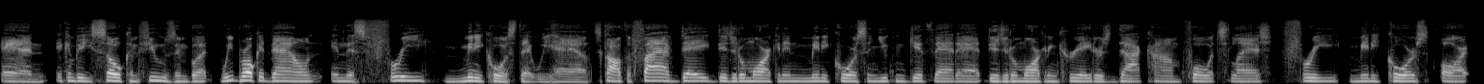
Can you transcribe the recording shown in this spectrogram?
and it can be so confusing. But we broke it down in this free mini course that we have. It's called the five day digital marketing mini course, and you can get that at digitalmarketingcreators.com forward slash free mini course or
